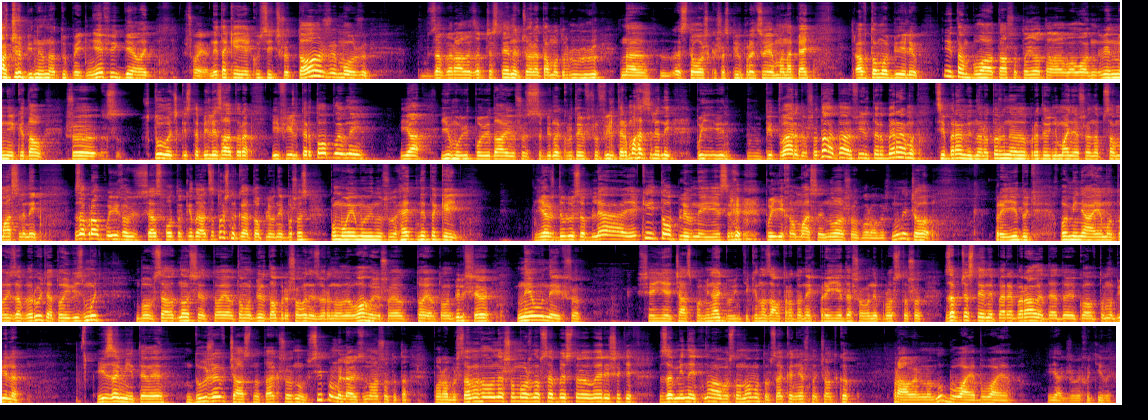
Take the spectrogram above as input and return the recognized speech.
А чо б і не натупить, нефіг делать. Що я, не такий, як усі, що теж можу. Забирали запчастини вчора там от на СТОшка, що співпрацюємо на 5 автомобілів. І там була та, що Toyota Avalon. Він мені кидав, що втулочки стабілізатора і фільтр топливний. Я йому відповідаю, що собі накрутив, що фільтр масляний. Він підтвердив, що да, да, фільтр беремо. Ці беремо, він наверно, теж не обратив увагу, що я написав масляний. Забрав, поїхав, зараз фото кидаю. Це точно каже топливний, бо щось, по-моєму, він геть не такий. Я ж дивлюся, бля, який топливний, якщо поїхав масляний. Ну а що поробиш? Ну нічого. Приїдуть, поміняємо, той заберуть, а той візьмуть. Бо все одно ще той автомобіль добре, що вони звернули увагу, і що той автомобіль ще не у них, що ще є час поміняти, бо він тільки на завтра до них приїде, що вони просто що запчастини перебирали, де до якого автомобіля. І замітили дуже вчасно. Так що ну, всі помиляються, ну а що тут поробиш? Саме головне, що можна все швидко вирішити, замінити. Ну а в основному то все, звісно, чітко правильно. Ну, буває, буває. Як же ви хотіли.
